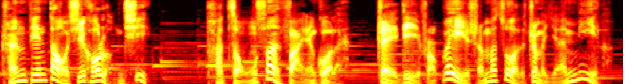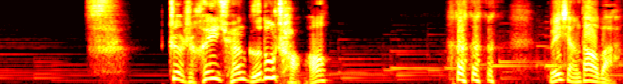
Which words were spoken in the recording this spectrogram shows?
陈斌倒吸口冷气，他总算反应过来，这地方为什么做的这么严密了。这是黑拳格斗场，呵呵呵，没想到吧？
